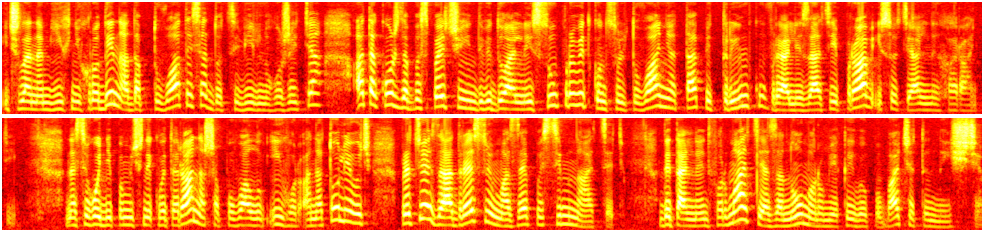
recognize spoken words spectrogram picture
і членам їхніх родин адаптуватися до цивільного життя, а також забезпечує індивідуальний супровід, консультування та підтримку в реалізації прав і соціальних гарантій. На сьогодні помічник ветерана Шаповалов Ігор Анатолійович працює за адресою Мазепи 17. Детальна інформація за номером, який ви побачите нижче.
